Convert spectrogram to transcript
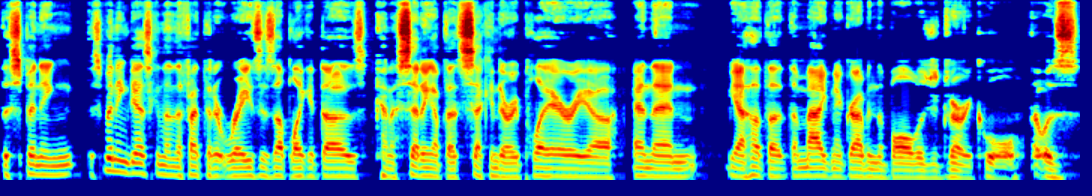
the spinning the spinning disc and then the fact that it raises up like it does, kind of setting up that secondary play area, and then yeah, I thought the the magnet grabbing the ball was just very cool. That was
